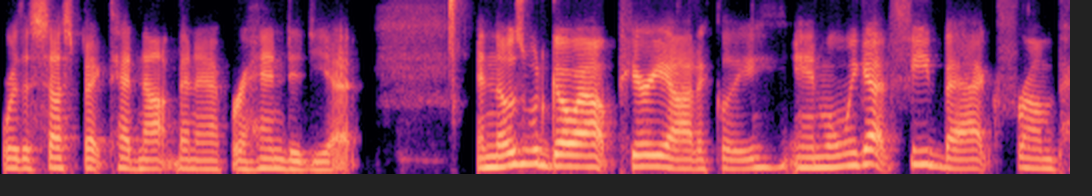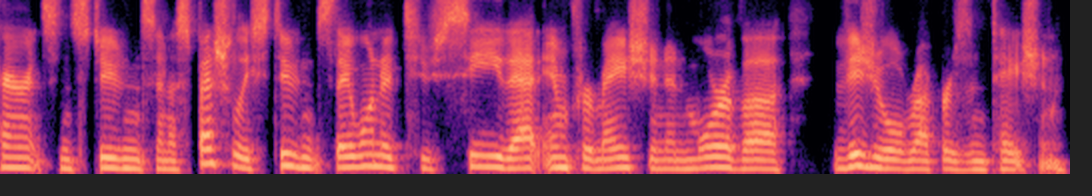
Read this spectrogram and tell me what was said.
where the suspect had not been apprehended yet and those would go out periodically. And when we got feedback from parents and students and especially students they wanted to see that information in more of a visual representation.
